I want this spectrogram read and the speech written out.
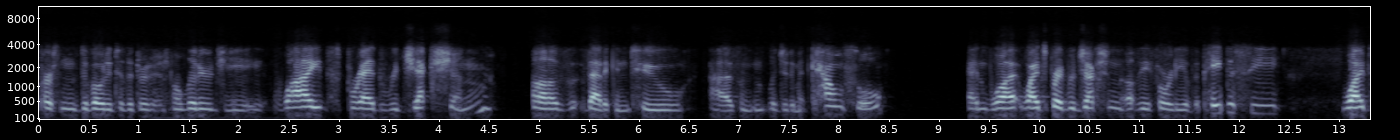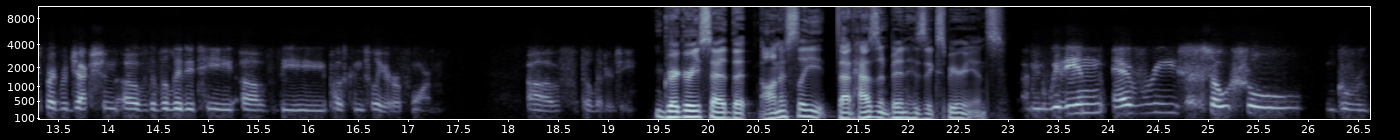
persons devoted to the traditional liturgy widespread rejection of Vatican II as a legitimate council and wi- widespread rejection of the authority of the papacy, widespread rejection of the validity of the post-conciliar reform of the liturgy. Gregory said that honestly, that hasn't been his experience. Within every social group,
